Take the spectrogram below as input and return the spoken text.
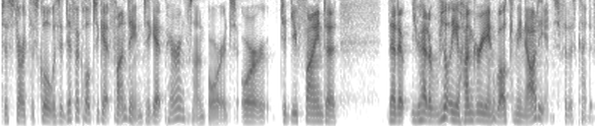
to start the school? Was it difficult to get funding to get parents on board? Or did you find a that it, you had a really hungry and welcoming audience for this kind of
